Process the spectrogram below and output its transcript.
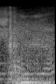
show you.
